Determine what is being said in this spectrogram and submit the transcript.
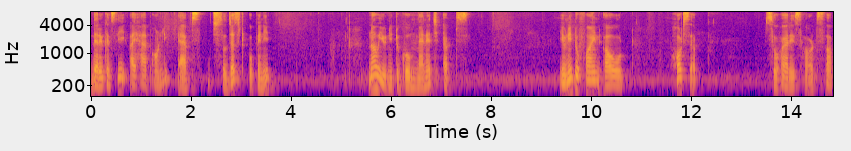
There you can see I have only apps so just open it. Now you need to go manage apps. You need to find out WhatsApp. So where is WhatsApp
